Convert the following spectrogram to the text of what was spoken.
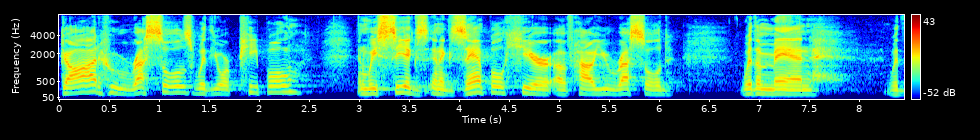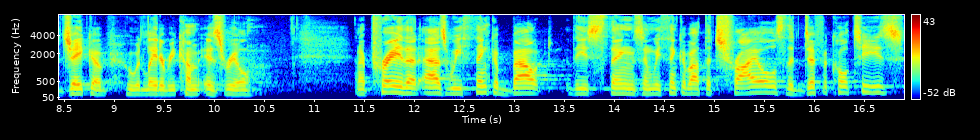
God who wrestles with your people and we see an example here of how you wrestled with a man, with Jacob, who would later become Israel. And I pray that as we think about these things and we think about the trials, the difficulties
